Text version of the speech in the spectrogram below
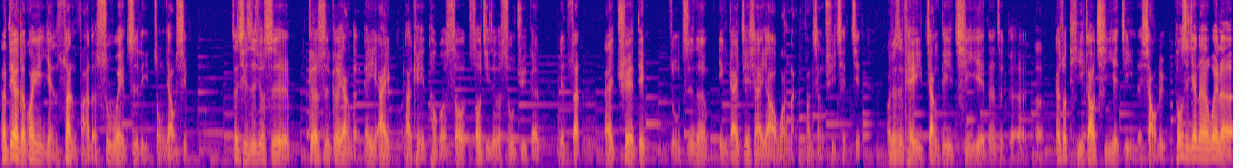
那第二个关于演算法的数位治理重要性，这其实就是各式各样的 AI，它可以透过收收集这个数据跟演算，来确定组织呢应该接下来要往哪个方向去前进。我就是可以降低企业的这个呃，应该说提高企业经营的效率。同时间呢，为了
